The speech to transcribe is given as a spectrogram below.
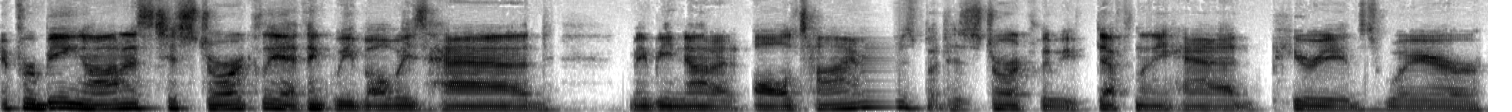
If we're being honest historically i think we've always had maybe not at all times but historically we've definitely had periods where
